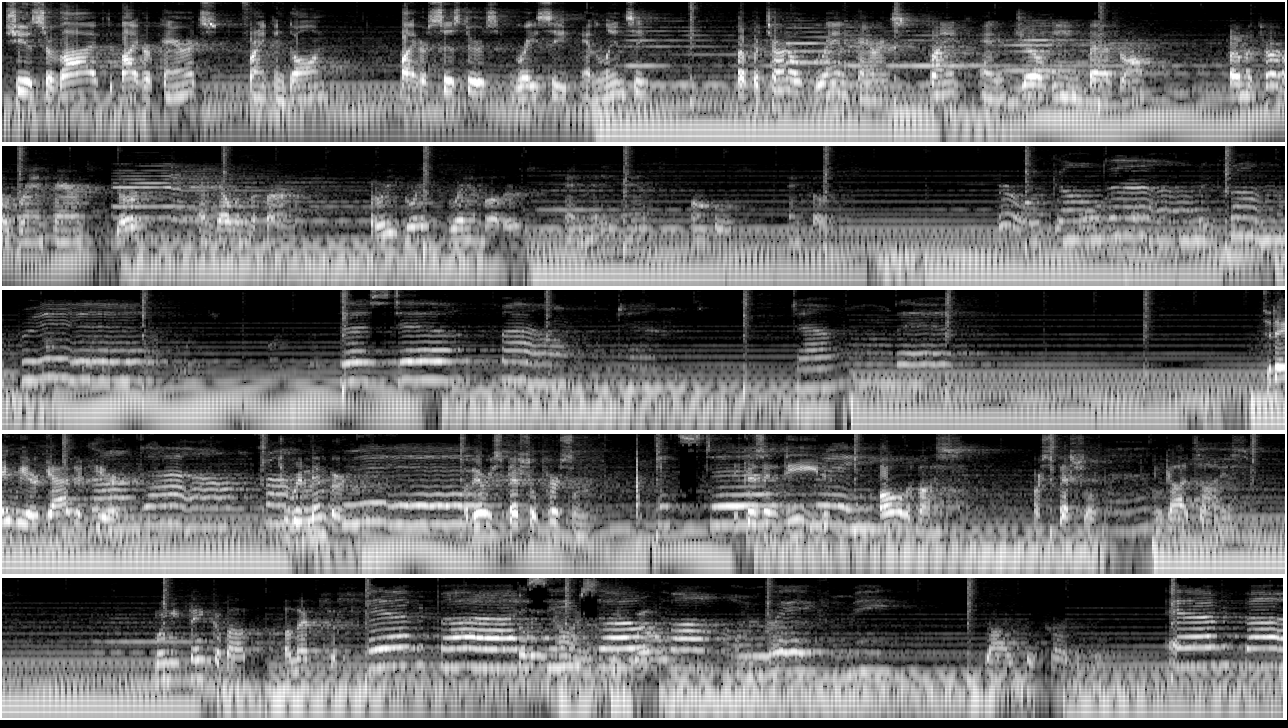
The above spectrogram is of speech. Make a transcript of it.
She is survived by her parents, Frank and Dawn, by her sisters, Gracie and Lindsay, her paternal grandparents, Frank and Geraldine Bajeron, her maternal grandparents, Dirk and Helen Mathern, three great grandmothers, Today we are gathered here to remember a very special person. Because indeed all of us are special in God's eyes. When we think about Alexis, Everybody seems so we dwell far away from me. died so tragically. Everybody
